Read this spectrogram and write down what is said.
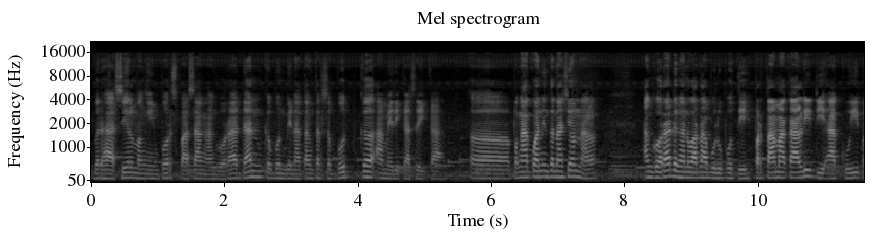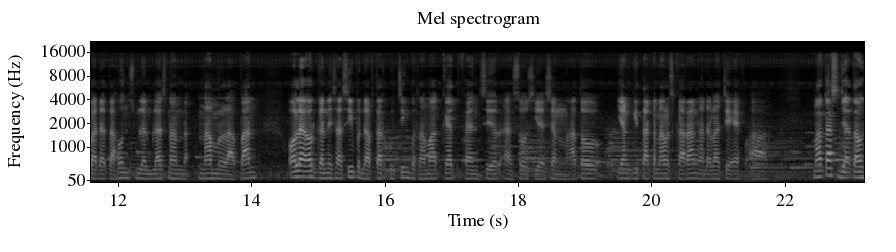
berhasil mengimpor sepasang anggora dan kebun binatang tersebut ke Amerika Serikat. E, pengakuan internasional anggora dengan warna bulu putih pertama kali diakui pada tahun 1968 oleh organisasi pendaftar kucing bernama Cat Fancier Association atau yang kita kenal sekarang adalah CFA. Maka sejak tahun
